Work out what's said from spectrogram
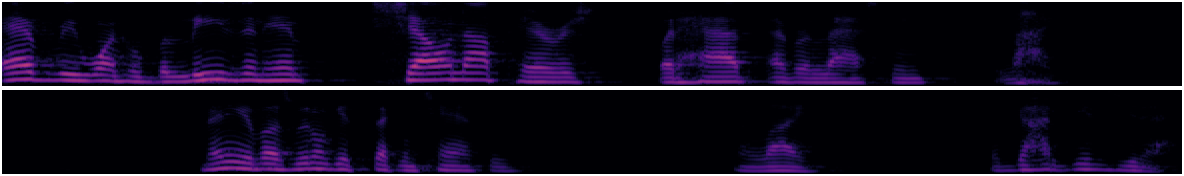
everyone who believes in him shall not perish, but have everlasting life. Many of us, we don't get second chances in life, but God gives you that.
